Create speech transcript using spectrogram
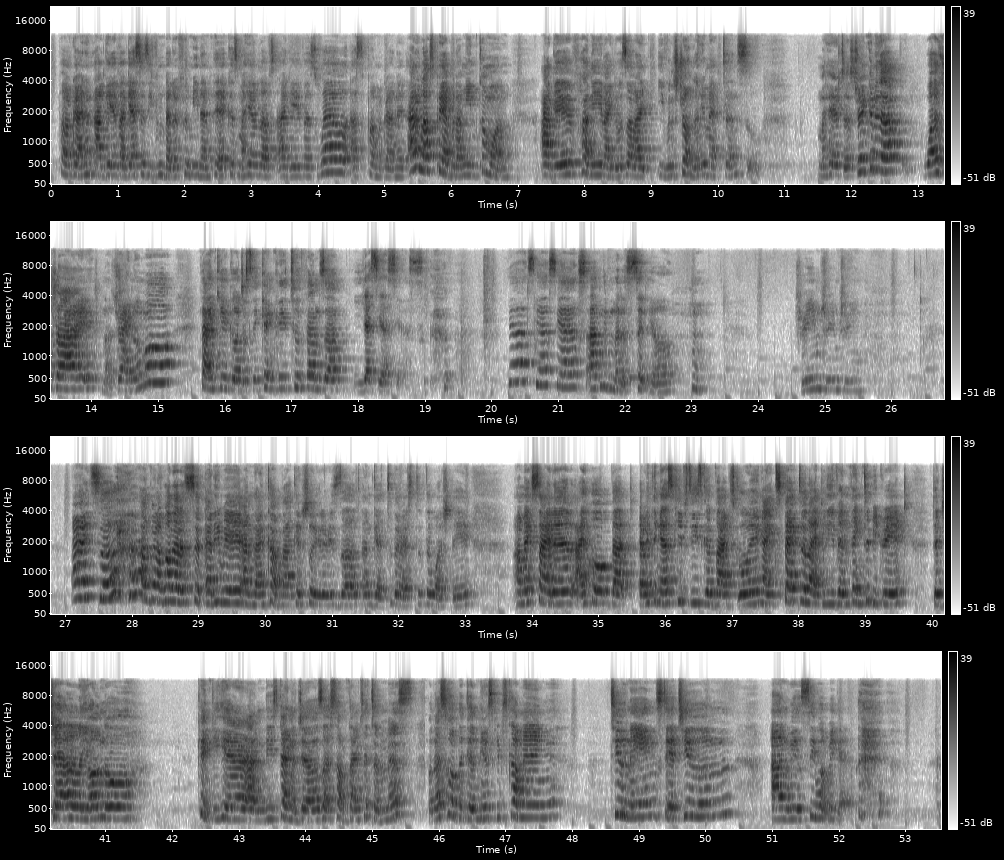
Pomegranate agave I guess is even better for me than pear because my hair loves agave as well as pomegranate. I don't love pear but I mean come on agave, honey like those are like even stronger humectants so my hair is just drinking it up. Was dry, not dry no more. Thank you gorgeously kinky, two thumbs up. Yes, yes, yes. yes, yes, yes. I haven't even let it sit y'all. Hmm. Dream, dream, dream. Alright, so I'm gonna go let it sit anyway and then come back and show you the result and get to the rest of the wash day. I'm excited. I hope that everything else keeps these good vibes going. I expect the like leave-in thing to be great. The gel, y'all know, kinky hair and these kind of gels are sometimes hit and miss. But let's hope the good news keeps coming. Tune in, stay tuned, and we'll see what we get.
